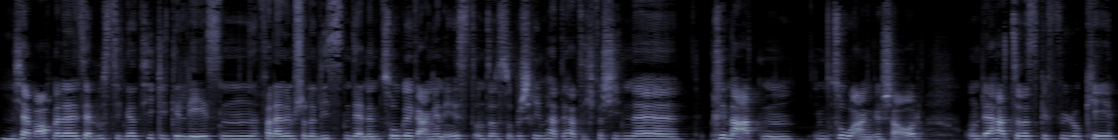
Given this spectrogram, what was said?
Hm. Ich habe auch mal einen sehr lustigen Artikel gelesen von einem Journalisten, der in den Zoo gegangen ist und das so beschrieben hat, er hat sich verschiedene Primaten im Zoo angeschaut und er hat so das Gefühl, okay,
